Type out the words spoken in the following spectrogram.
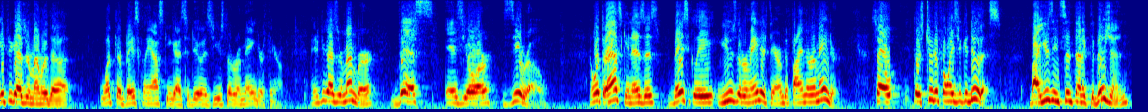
if you guys remember, the what they're basically asking you guys to do is use the remainder theorem. And if you guys remember, this is your 0. And what they're asking is, is basically use the remainder theorem to find the remainder. So there's two different ways you could do this. By using synthetic division,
